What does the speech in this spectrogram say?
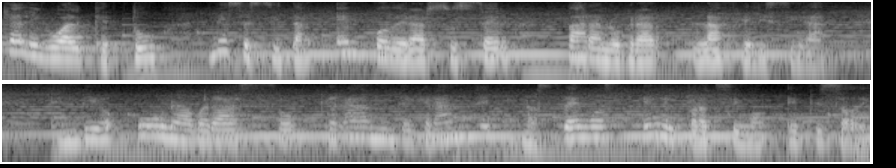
que al igual que tú necesitan empoderar su ser para lograr la felicidad. Te envío un abrazo grande, grande y nos vemos en el próximo episodio.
